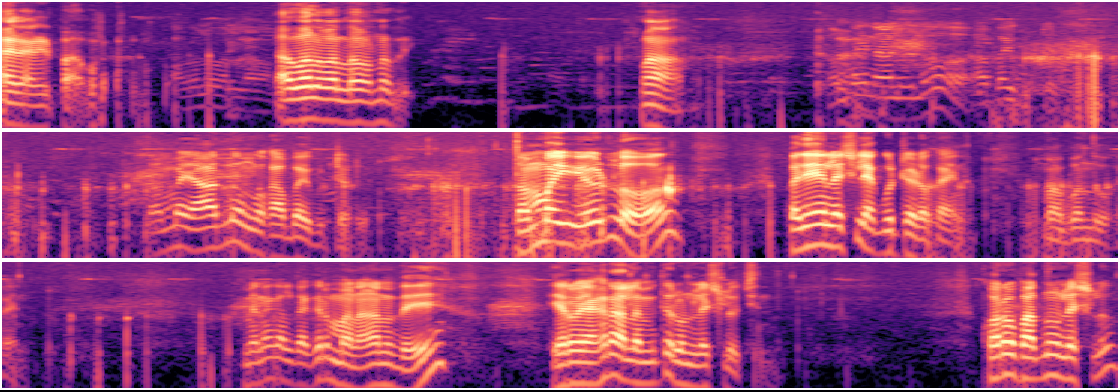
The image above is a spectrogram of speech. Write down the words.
ఆయన పాపం. అవల వల్ల ఉన్నది. తొంభై నాలుగులో అబ్బాయి పుట్టాడు. తొంభై ఆరులో ఇంకొక అబ్బాయి పుట్టాడు. తొంభై ఏడులో పదిహేను లక్షలు ఎగ్గొట్టాడు ఒక ఆయన మా బంధువు ఒక ఆయన. మినగల దగ్గర మా నాన్నది ఇరవై ఎకరాలు అమ్మితే రెండు లక్షలు వచ్చింది. కొరవ పద్నాలుగు లక్షలు.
